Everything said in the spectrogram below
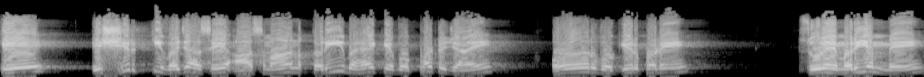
کہ اس شرک کی وجہ سے آسمان قریب ہے کہ وہ پھٹ جائیں اور وہ گر پڑے سورہ مریم میں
